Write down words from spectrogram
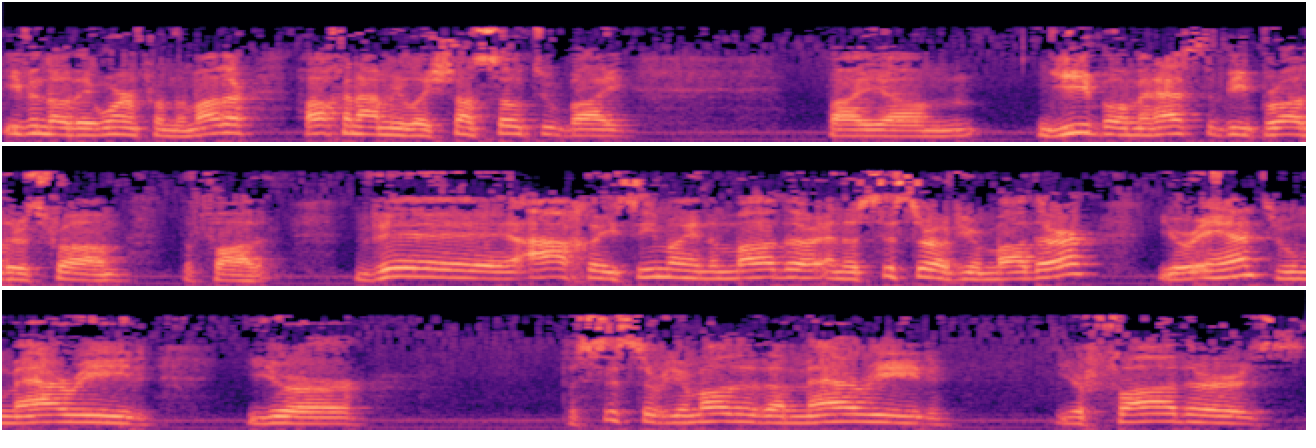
Even though they weren't from the mother. So too by, by, um, Yibum, it has to be brothers from the father. Sima and the mother and the sister of your mother, your aunt who married your, the sister of your mother that married your father's,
